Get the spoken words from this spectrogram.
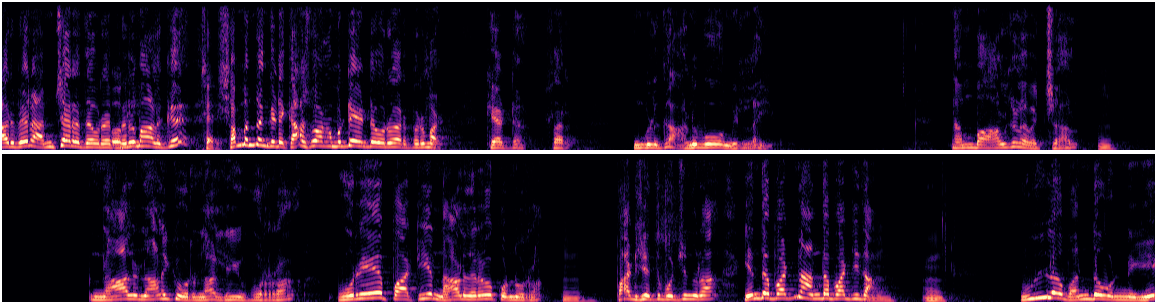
ஆறு பேர் அனுப்பிச்சாரே தவிர பெருமாளுக்கு. சம்பந்தம் கிடையாது காசு வாங்க மட்டும் என்கிட்ட வருவார் பெருமாள். கேட்டேன் சார் உங்களுக்கு அனுபவம் இல்லை. நம்ம ஆள்களை வச்சால் நாலு நாளைக்கு ஒரு நாள் லீவ் போடுறான். ஒரே பாட்டியை நாலு தடவை கொண்டு விடுறான் பாட்டி செத்து போச்சுங்கிறான். எந்த பாட்டினா அந்த பாட்டி தான். உள்ளே வந்த உடனேயே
